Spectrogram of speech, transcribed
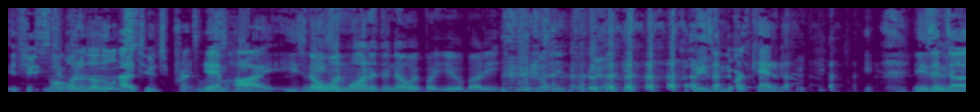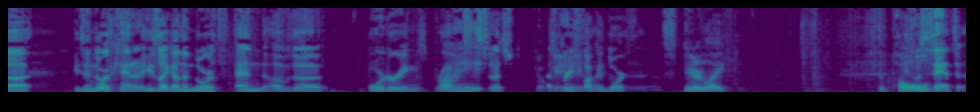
if you, if you want to know, the latitude's pretty pretzels. damn high. He's No he's, one wanted to know it but you, buddy. We're. He's in North Canada. He's He's in- in uh, he's in North Canada. He's like on the north end of the bordering provinces. Right. So that's that's pretty fucking north. near like the pole. with Santa.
